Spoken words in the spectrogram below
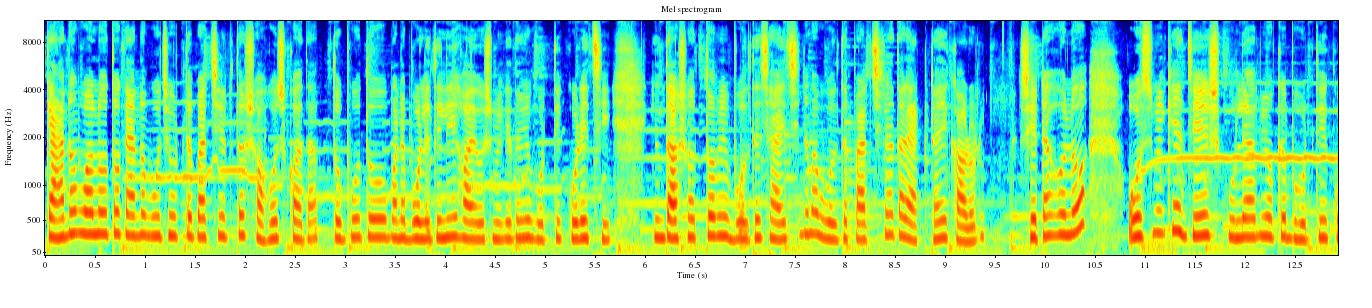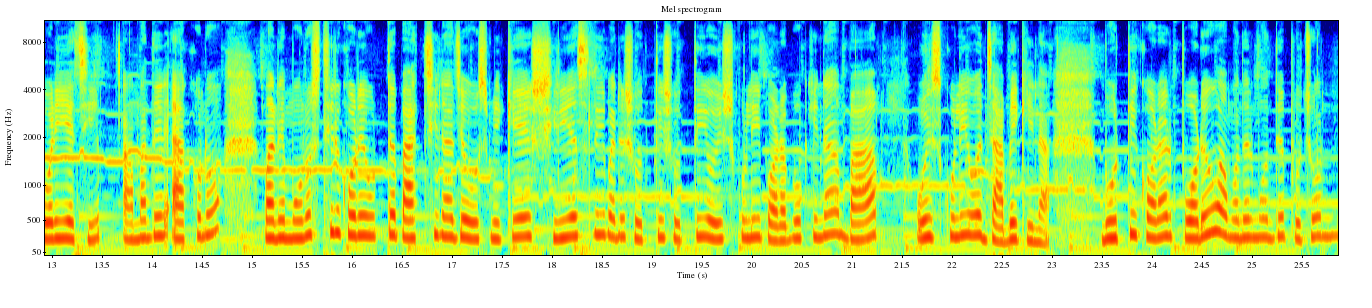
কেন বলো তো, কেন বুঝে উঠতে পারছি? এটা তো সহজ কথা। তবুও তো মানে বলে দিলেই হয়, অস্মিকে তো আমি ভর্তি করেছি। কিন্তু তা সত্ত্বেও আমি বলতে চাইছি না বা বলতে পারছি না, তার একটাই কারণ। সেটা হলো, অস্মিকে যে স্কুলে আমি ওকে ভর্তি করিয়েছি, আমাদের এখনও মানে মনস্থির করে উঠতে পারছি না যে অস্মিকে সিরিয়াসলি মানে সত্যি সত্যি ওই স্কুলেই পড়াবো কি না বা ওই স্কুলেই ও যাবে কি না ভর্তি করার পরেও আমাদের মধ্যে প্রচণ্ড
